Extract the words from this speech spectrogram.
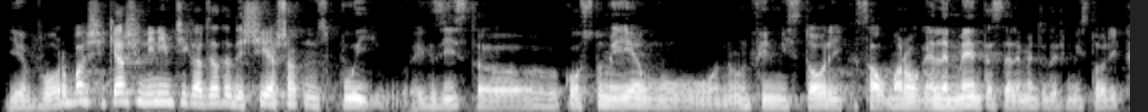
e vorba și chiar și în inimi cicatrizate, deși așa cum spui, există costume, e un, un film istoric sau, mă rog, elemente, sunt elemente de film istoric,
